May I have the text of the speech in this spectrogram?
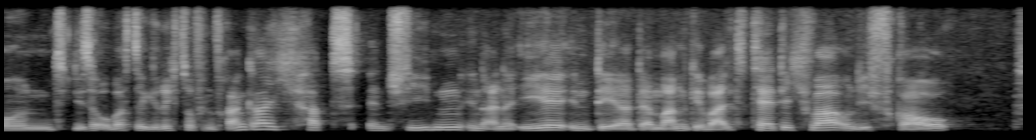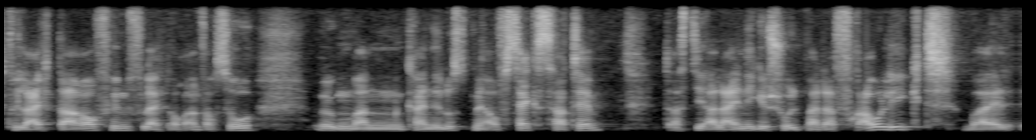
Und dieser oberste Gerichtshof in Frankreich hat entschieden, in einer Ehe, in der der Mann gewalttätig war und die Frau vielleicht daraufhin, vielleicht auch einfach so, irgendwann keine Lust mehr auf Sex hatte, dass die alleinige Schuld bei der Frau liegt, weil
